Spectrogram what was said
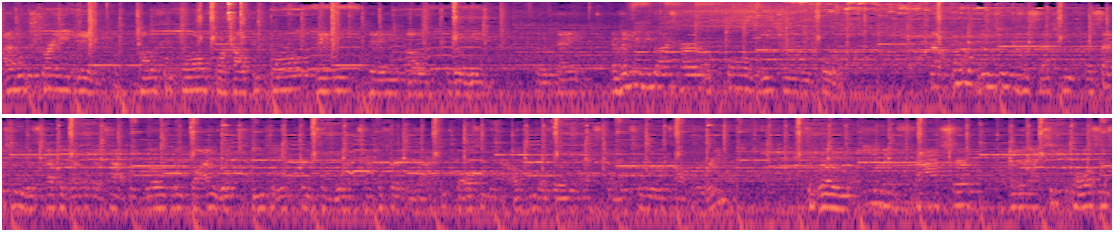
I will trade in colorful coral for healthy coral any day of the week. Okay? Have any of you guys heard of coral bleaching before? Now, coral bleaching is essentially, essentially this epidemic that's happening globally by which due to increase in water temperature is actually causing the algae that goes exponentially on top of the reef to grow even faster and it actually causes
